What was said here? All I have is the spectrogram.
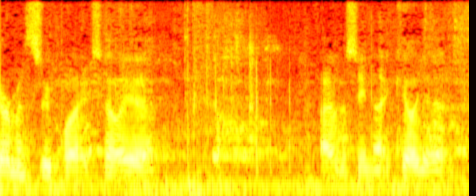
German suplex. Hell yeah. I haven't seen that kill yet.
